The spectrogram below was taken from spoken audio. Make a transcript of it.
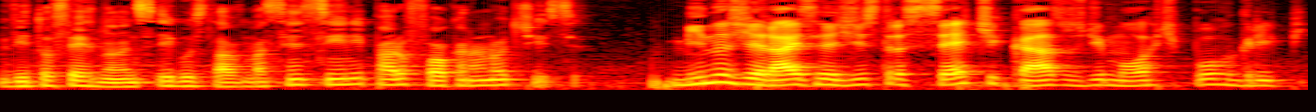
Vitor Fernandes e Gustavo Massensini para o Foca na Notícia. Minas Gerais registra sete casos de morte por gripe.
